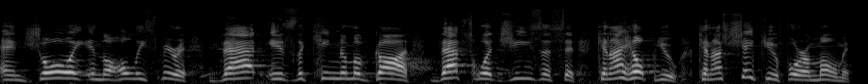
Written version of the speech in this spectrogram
and joy in the Holy Spirit. That is the kingdom of God. That's what Jesus said. Can I help you? Can I shake you for a moment?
